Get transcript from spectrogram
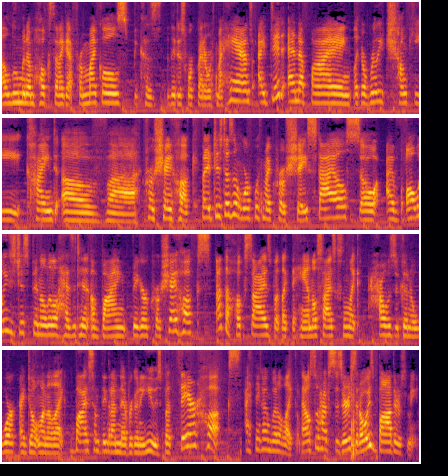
aluminum hooks that I get from Michaels because they just work better with my hands. I did end up buying like a really chunky kind of uh, crochet hook, but it just doesn't work with my crochet style. So I've always just been a little hesitant of buying bigger crochet hooks, not the hook size, but like the handle size. Cause I'm like, how is it gonna work? I don't want to like buy something that I'm never gonna use, but their hooks, I think I'm gonna like them. I also have scissors. It always bothers me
